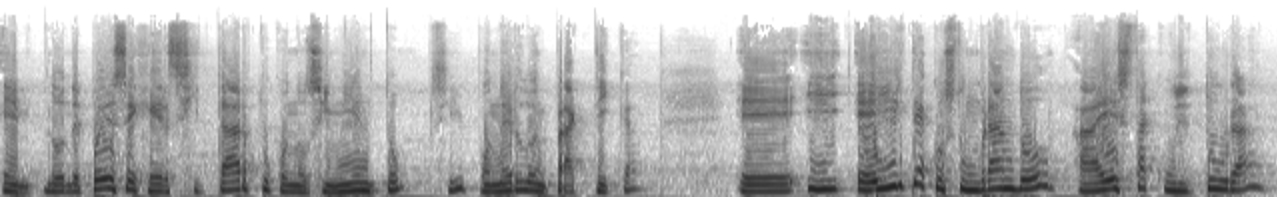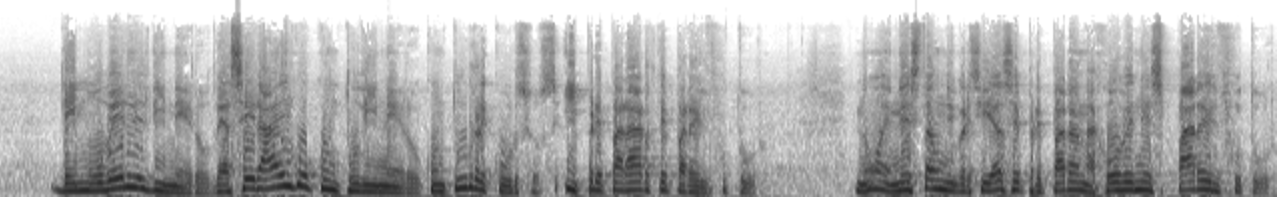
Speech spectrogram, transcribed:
en donde puedes ejercitar tu conocimiento, sí, ponerlo en práctica eh, y, e irte acostumbrando a esta cultura de mover el dinero, de hacer algo con tu dinero, con tus recursos y prepararte para el futuro. ¿No? En esta universidad se preparan a jóvenes para el futuro.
